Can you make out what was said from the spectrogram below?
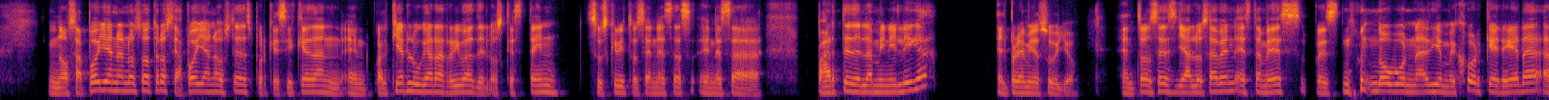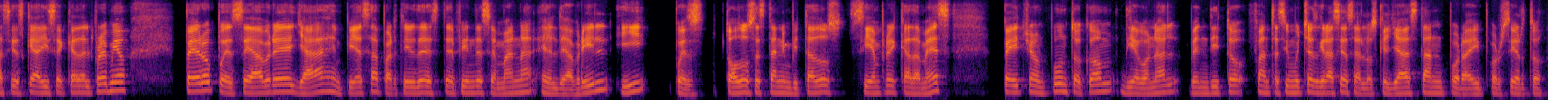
Nos apoyan a nosotros, se apoyan a ustedes porque si quedan en cualquier lugar arriba de los que estén suscritos en, esas, en esa parte de la mini liga, el premio es suyo. Entonces, ya lo saben, esta vez pues no, hubo nadie mejor que Herrera, así es que ahí se queda el premio pero pues se abre ya, empieza a partir de este fin de semana, el de abril, y pues todos están invitados siempre, cada mes. Patreon.com, diagonal, bendito fantasy. Muchas gracias a los que ya están por ahí, por cierto,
